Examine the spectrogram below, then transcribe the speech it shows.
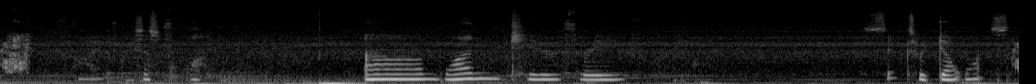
five. This one? Um, one, two, three, four, five, six. We don't want six.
